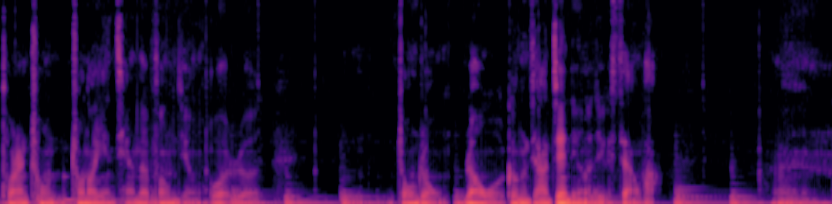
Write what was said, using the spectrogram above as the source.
突然冲冲到眼前的风景，或者说。种种让我更加坚定了这个想法，嗯，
